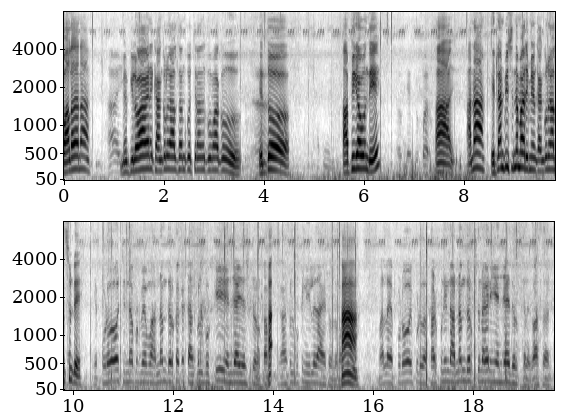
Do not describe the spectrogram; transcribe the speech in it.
బాలదనా మేము పిలవగానే కంకులు కాల్చేందుకు వచ్చినందుకు మాకు ఎంతో హ్యాపీగా ఉంది. Okay super. ఆ, అన్న ఎట్లా అనిపిస్తుందో మరి మేము కంకులు కాల్చుంటే? ఎప్పుడో చిన్నప్పుడు మేము అన్నం దొరకక కంకులు బుక్కి ఎంజాయ్ చేసేటోళ్ళం. కంకులు బుక్కి నీళ్ళు తాగేటోళ్ళం. మళ్ళీ ఎప్పుడో ఇప్పుడు కడుపు నిండా అన్నం దొరుకుతున్నా కానీ ఎంజాయ్ దొరుకుతలేదు వాస్తవానికి.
